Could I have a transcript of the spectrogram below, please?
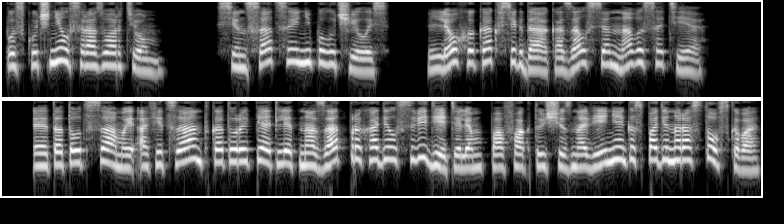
Поскучнел сразу Артём. Сенсации не получилось. Лёха, как всегда, оказался на высоте. Это тот самый официант, который пять лет назад проходил свидетелем по факту исчезновения господина Ростовского.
